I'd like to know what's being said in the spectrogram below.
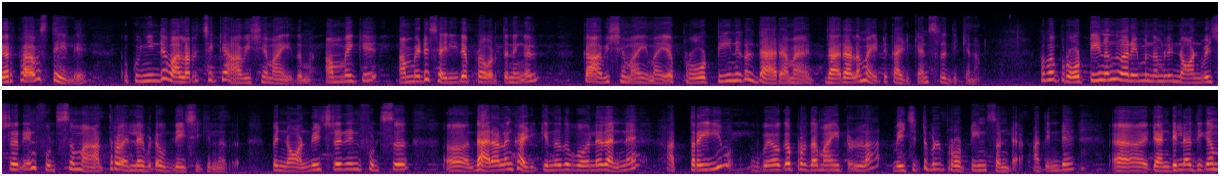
ഗർഭാവസ്ഥയിൽ കുഞ്ഞിന്റെ വളർച്ചയ്ക്ക് ആവശ്യമായതും അമ്മയ്ക്ക് അമ്മയുടെ ശരീരപ്രവർത്തനങ്ങൾക്ക് ആവശ്യമായുമായ പ്രോട്ടീനുകൾ ധാരാളമായി ധാരാളമായിട്ട് കഴിക്കാൻ ശ്രദ്ധിക്കണം. അപ്പോൾ പ്രോട്ടീൻ എന്ന് പറയുമ്പോൾ നമ്മൾ നോൺ വെജിറ്റേറിയൻ ഫുഡ്സ് മാത്രമല്ല ഇവിടെ ഉദ്ദേശിക്കുന്നത്. ഇപ്പം നോൺ വെജിറ്റേറിയൻ ഫുഡ്സ് ധാരാളം കഴിക്കുന്നത് പോലെ തന്നെ അത്രയും ഉപയോഗപ്രദമായിട്ടുള്ള വെജിറ്റബിൾ പ്രോട്ടീൻസ് ഉണ്ട്. അതിന്റെ രണ്ടിലധികം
